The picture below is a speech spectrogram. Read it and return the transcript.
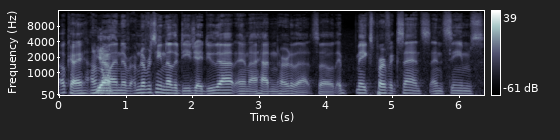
Okay. I don't know Yeah. why I never I've never seen another DJ do that and I hadn't heard of that. So it makes perfect sense and seems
